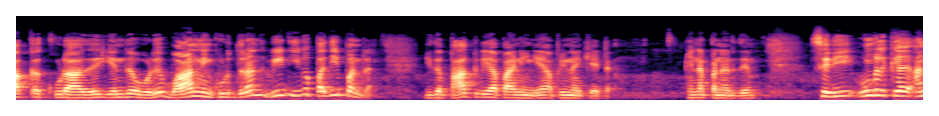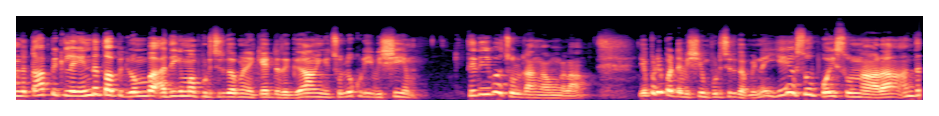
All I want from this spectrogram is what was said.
பார்க்கக்கூடாது என்ற ஒரு வார்னிங் கொடுத்துட்டு அந்த வீடியோவை பதிவு பண்ணுறேன் இதை பார்க்கலையாப்பா நீங்கள் அப்படின்னு நான் கேட்டேன். என்ன பண்ணுறது? சரி உங்களுக்கு அந்த டாப்பிக்கில் எந்த டாபிக் ரொம்ப அதிகமாக பிடிச்சிருக்கு அப்படின்னு கேட்டதுக்கு அவங்க சொல்லக்கூடிய விஷயம் தெளிவாக சொல்கிறாங்க அவங்களாம் எப்படிப்பட்ட விஷயம் பிடிச்சிருக்கு அப்படின்னா ஏசு போய் சொன்னாரா? அந்த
